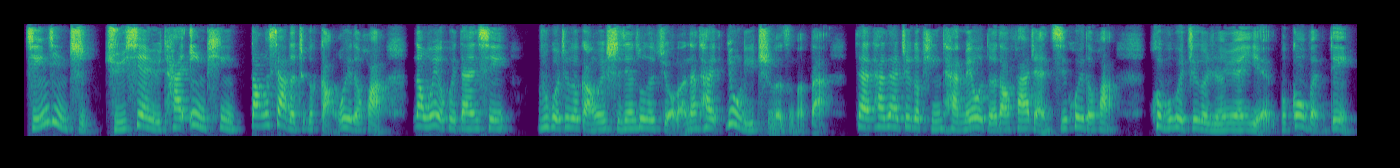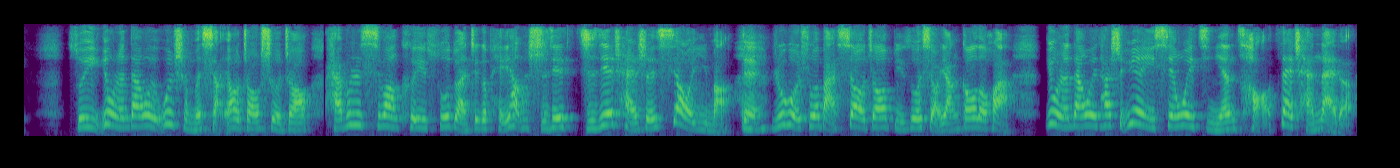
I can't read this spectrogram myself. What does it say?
仅仅只局限于他应聘当下的这个岗位的话，那我也会担心，如果这个岗位时间做的久了，那他又离职了怎么办？在他在这个平台没有得到发展机会的话，会不会这个人员也不够稳定？所以，用人单位为什么想要招社招，还不是希望可以缩短这个培养的时间，直接产生效益嘛？对。如果说把校招比作小羊羔的话，用人单位他是愿意先喂几年草再产奶的。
